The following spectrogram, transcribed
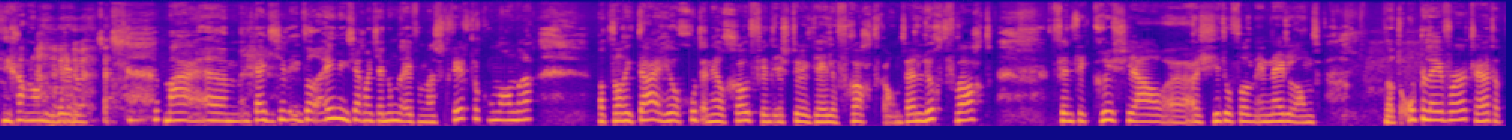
Die gaan we een andere keer doen. Maar um, kijk, ik wil één ding zeggen, want jij noemde even Maastricht. Ook onder andere. Wat, wat ik daar heel goed en heel groot vind, is natuurlijk de hele vrachtkant. Hè. Luchtvracht vind ik cruciaal. Uh, als je ziet hoeveel in Nederland dat oplevert. Hè, dat,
